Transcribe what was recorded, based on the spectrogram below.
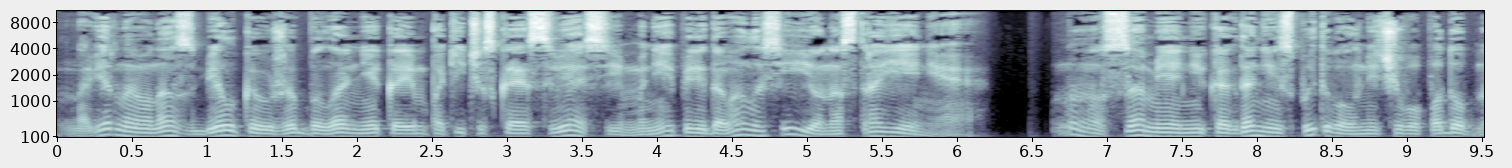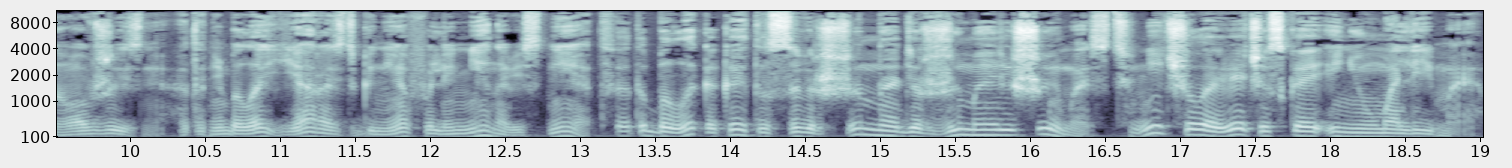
Наверное, у нас с Белкой уже была некая эмпатическая связь, и мне передавалось ее настроение. Но сам я никогда не испытывал ничего подобного в жизни. Это не была ярость, гнев или ненависть, нет. Это была какая-то совершенно одержимая решимость, нечеловеческая и неумолимая.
